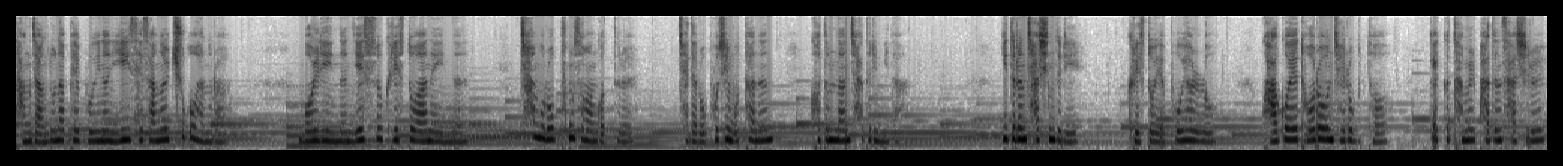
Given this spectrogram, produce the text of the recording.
당장 눈앞에 보이는 이 세상을 추구하느라 멀리 있는 예수 그리스도 안에 있는 참으로 풍성한 것들을 제대로 보지 못하는 거듭난 자들입니다. 이들은 자신들이 그리스도의 보혈로 과거의 더러운 죄로부터 깨끗함을 받은 사실을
